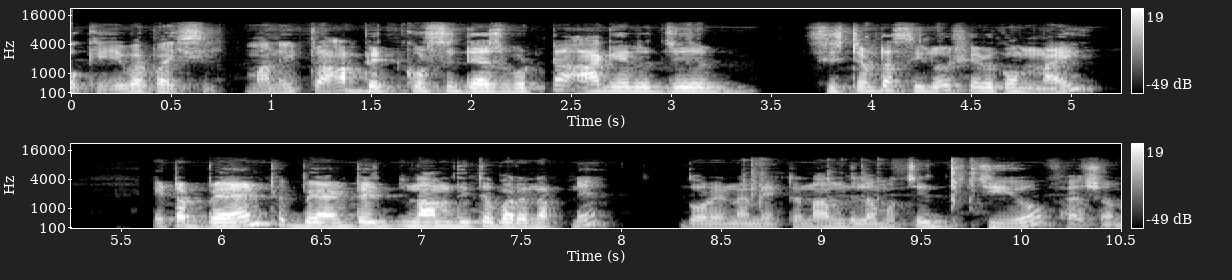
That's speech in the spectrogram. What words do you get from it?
ওকে, এবার পাইছি। মানে একটু আপডেট করছি ড্যাশবোর্ডটা। আগের যে সিস্টেমটা ছিল সেরকম নাই। এটা ব্র্যান্ড ব্র্যান্ডের নাম দিতে পারেন আপনি। ধরেন আমি একটা নাম দিলাম হচ্ছে জিও ফ্যাশন।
